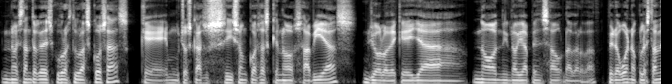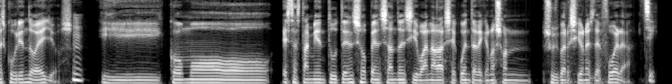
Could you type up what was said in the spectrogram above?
no es tanto que descubras tú las cosas, que en muchos casos sí son cosas que no sabías. Yo lo de que ella no ni lo había pensado, la verdad. Pero bueno, que lo están descubriendo ellos. Mm. Y cómo estás también tú tenso pensando en si van a darse cuenta de que no son sus versiones de fuera. Sí,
